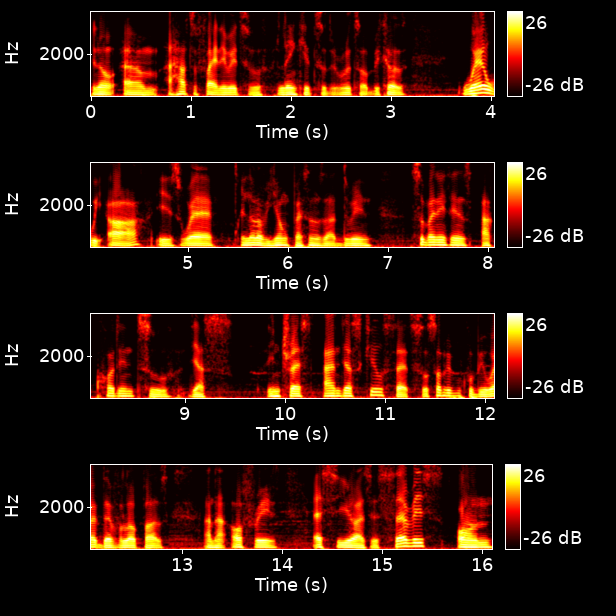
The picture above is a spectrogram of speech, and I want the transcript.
you know um, i have to find a way to link it to the root hub because where we are is where a lot of young persons are doing so many things according to their interest and their skill sets. So some people could be web developers and are offering SEO as a service on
